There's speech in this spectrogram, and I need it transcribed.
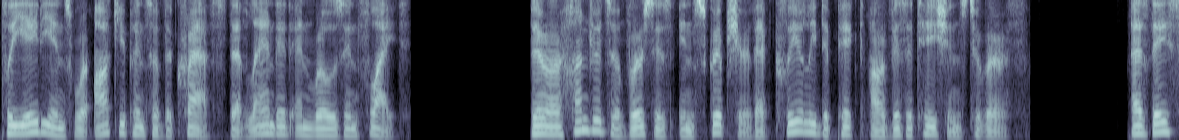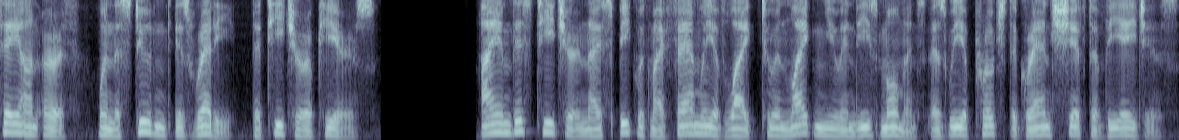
Pleiadians were occupants of the crafts that landed and rose in flight. There are hundreds of verses in Scripture that clearly depict our visitations to earth. As they say on earth, when the student is ready, the teacher appears. I am this teacher and I speak with my family of light to enlighten you in these moments as we approach the grand shift of the ages.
